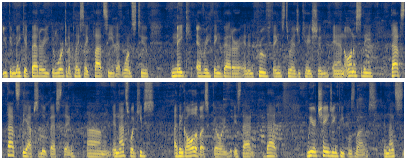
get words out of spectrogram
you can make it better. You can work at a place like Platzi that wants to make everything better and improve things through education. And honestly, that's that's the absolute best thing. Um, and that's what keeps, I think, all of us going. Is that that we are changing people's lives, and that's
